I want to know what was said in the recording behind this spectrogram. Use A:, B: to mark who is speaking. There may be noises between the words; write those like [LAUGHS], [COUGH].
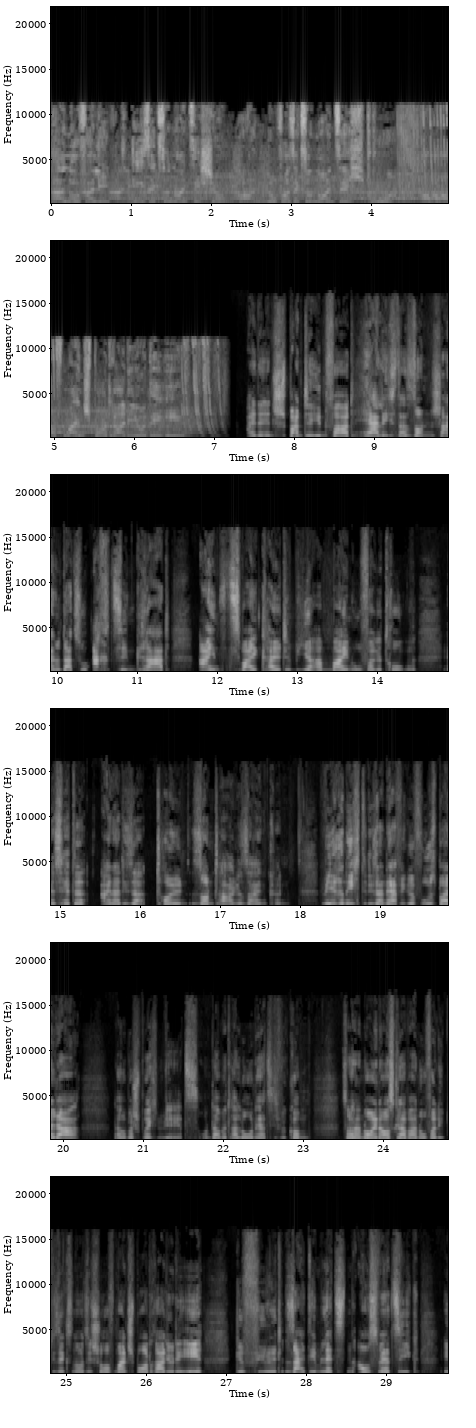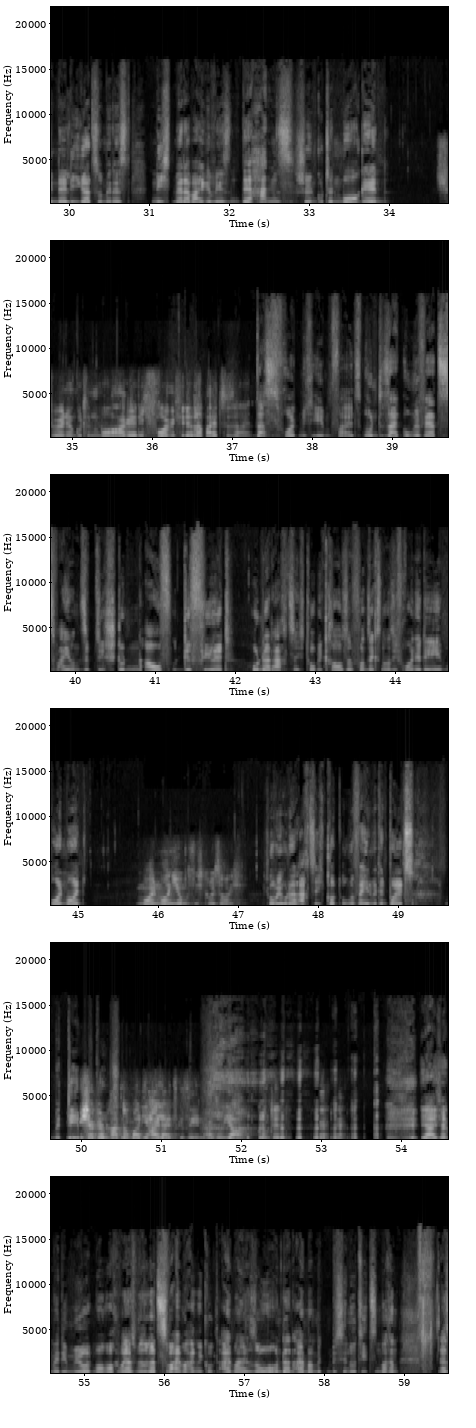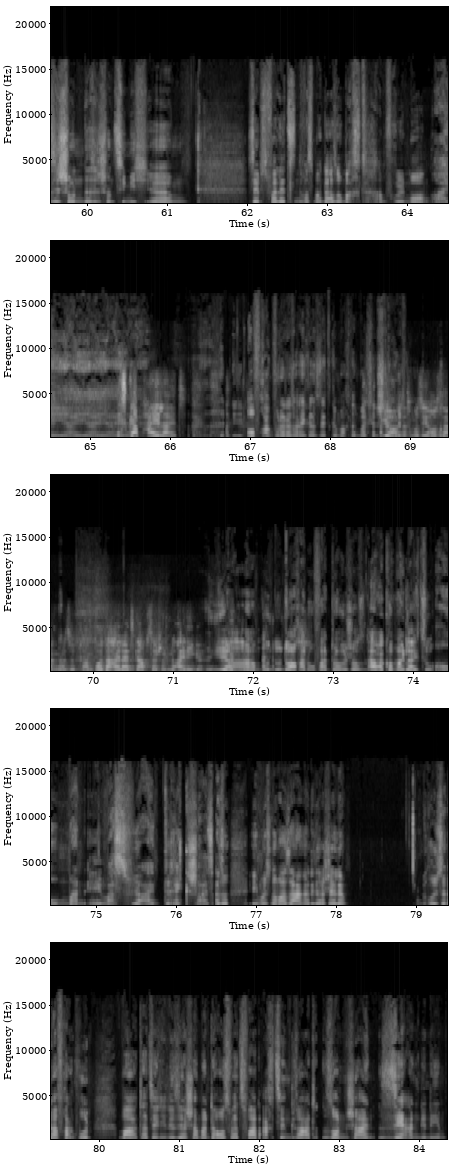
A: Hannover liebt die 96 Show. Hannover 96 pur auf meinsportradio.de.
B: Eine entspannte Hinfahrt, herrlichster Sonnenschein und dazu 18 Grad, 1, 2 kalte Bier am Mainufer getrunken. Es hätte einer dieser tollen Sonntage sein können. Wäre nicht dieser nervige Fußball da, Darüber sprechen wir jetzt. Und damit hallo und herzlich willkommen zu einer neuen Ausgabe Hannover liebt die 96 Show auf meinsportradio.de. Gefühlt seit dem letzten Auswärtssieg in der Liga zumindest nicht mehr dabei gewesen. Der Hans, schönen guten Morgen.
C: Schönen guten Morgen. Ich freue mich wieder dabei zu sein.
B: Das freut mich ebenfalls. Und seit ungefähr 72 Stunden auf gefühlt 180. Tobi Krause von 96freunde.de. Moin, moin.
D: Moin, moin, Jungs. Ich grüße euch.
B: Tobi, 180 kommt ungefähr hin mit dem Puls. Mit dem
D: ich habe ja gerade noch mal die Highlights gesehen. Also ja, kommt hin. [LAUGHS]
B: ja, ich habe mir die Mühe heute Morgen auch gemacht. Ich habe mir sogar zweimal angeguckt. Einmal so und dann einmal mit ein bisschen Notizen machen. Das ist schon, das ist schon ziemlich ähm, selbstverletzend, was man da so macht am frühen Morgen. Oh, ja, ja, ja,
C: es gab Highlights?
B: Oh, Frankfurt hat das eigentlich ganz nett gemacht an manchen Stellen.
D: Ja, das muss ich auch sagen. Also Frankfurter Highlights gab es da schon einige.
B: Ja, und, und auch Hannover hat Tor geschossen. Aber kommen wir gleich zu. Oh Mann, ey, was für ein Dreckscheiß. Also ich muss nochmal sagen an dieser Stelle, Grüße nach Frankfurt. War tatsächlich eine sehr charmante Auswärtsfahrt. 18 Grad, Sonnenschein, sehr angenehm.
